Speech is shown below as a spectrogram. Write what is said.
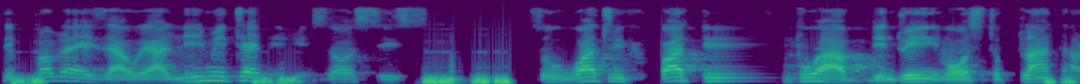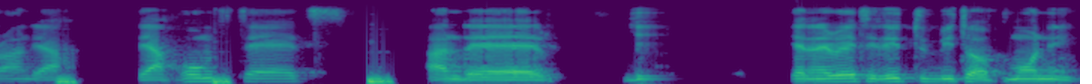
the problem is that we are limited in resources. So what we what people have been doing was to plant around their, their homesteads and uh, generate a little bit of money.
